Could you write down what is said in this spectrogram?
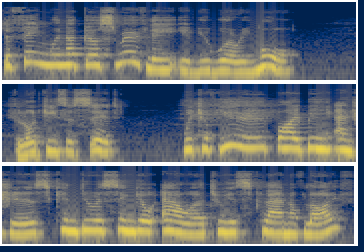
The thing will not go smoothly if you worry more. The Lord Jesus said, Which of you, by being anxious, can do a single hour to his plan of life?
